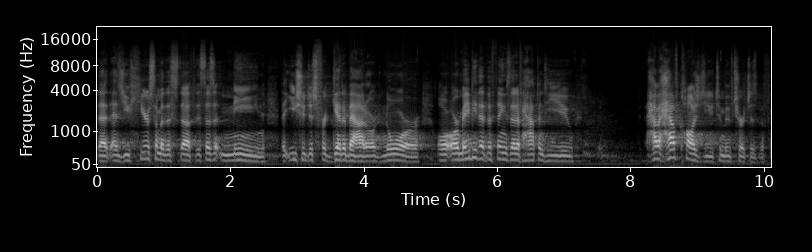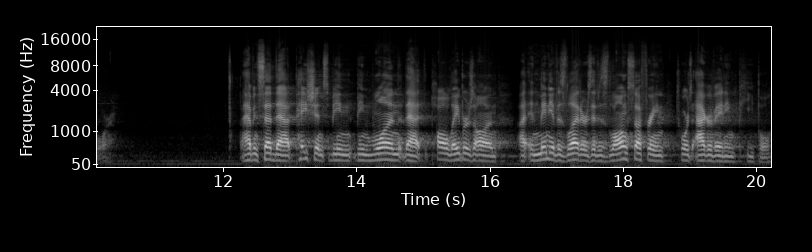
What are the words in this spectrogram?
that as you hear some of this stuff, this doesn't mean that you should just forget about or ignore, or, or maybe that the things that have happened to you have, have caused you to move churches before. Having said that, patience being, being one that Paul labors on uh, in many of his letters, it is long suffering towards aggravating people.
